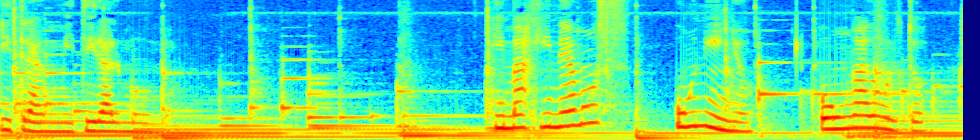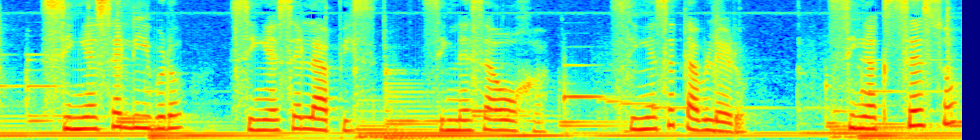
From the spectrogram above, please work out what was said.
y transmitir al mundo. Imaginemos un niño o un adulto sin ese libro, sin ese lápiz, sin esa hoja, sin ese tablero, sin acceso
